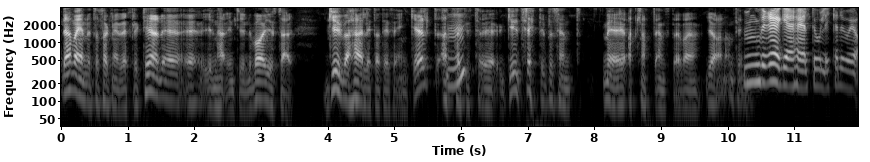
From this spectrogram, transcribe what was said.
det här var en av sakerna jag reflekterade eh, i den här intervjun. Det var just så här, gud vad härligt att det är så enkelt. Att mm. faktiskt, eh, gud 30 procent med att knappt ens behöva göra någonting. Mm, vi reagerar helt olika du och jag.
